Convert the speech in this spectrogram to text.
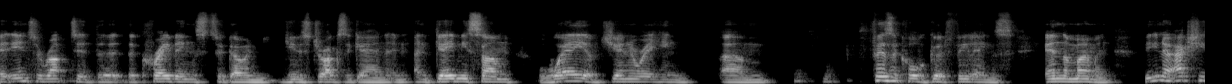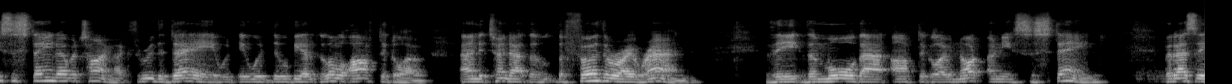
it interrupted the the cravings to go and use drugs again and, and gave me some way of generating um, physical good feelings in the moment you know actually sustained over time. Like through the day it would it would there would be a little afterglow. And it turned out the the further i ran the the more that afterglow not only sustained but as they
